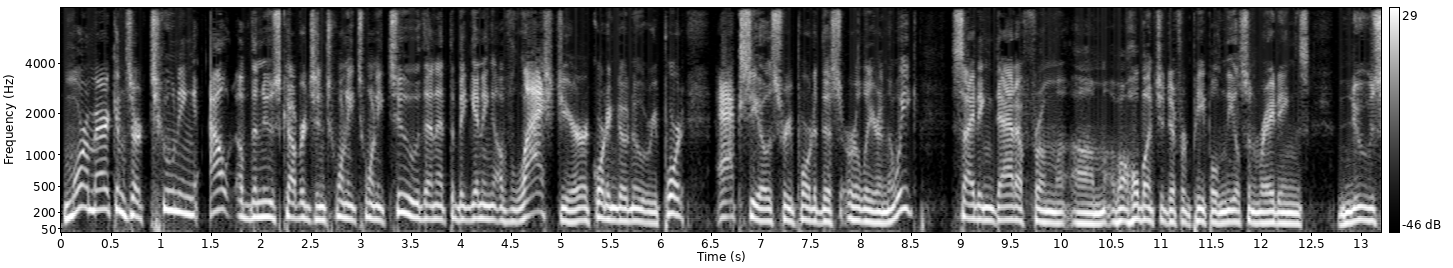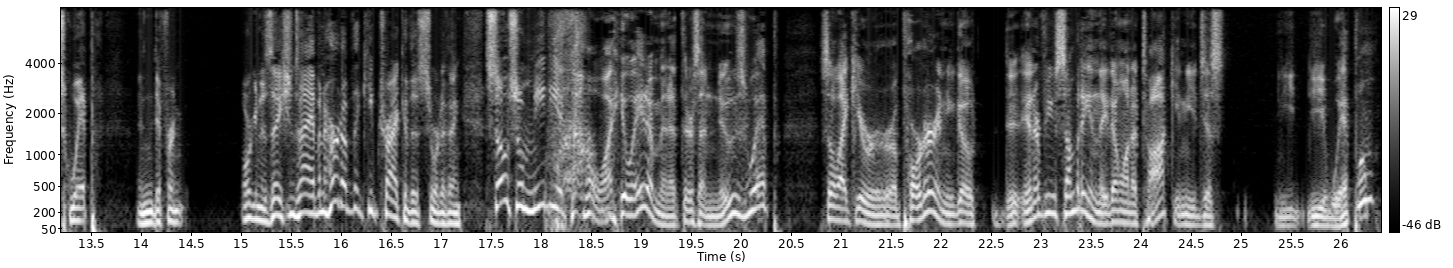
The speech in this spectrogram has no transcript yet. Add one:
More Americans are tuning out of the news coverage in 2022 than at the beginning of last year, according to a new report. Axios reported this earlier in the week, citing data from um, a whole bunch of different people, Nielsen ratings, Newswhip, and different organizations I haven't heard of that keep track of this sort of thing. Social media. Wow, why, wait a minute. There's a news whip? So, like, you're a reporter and you go interview somebody and they don't want to talk and you just you, you whip them?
